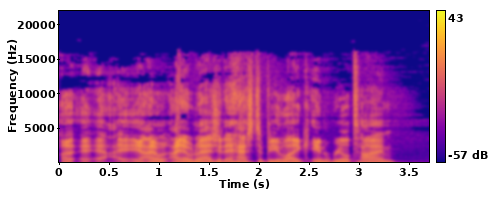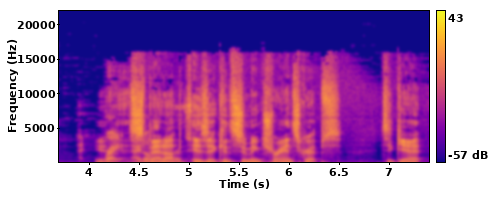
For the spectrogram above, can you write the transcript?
Uh, I, I, I don't. I don't imagine it has to be like in real time. Right. Sped up. Is it consuming transcripts to get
